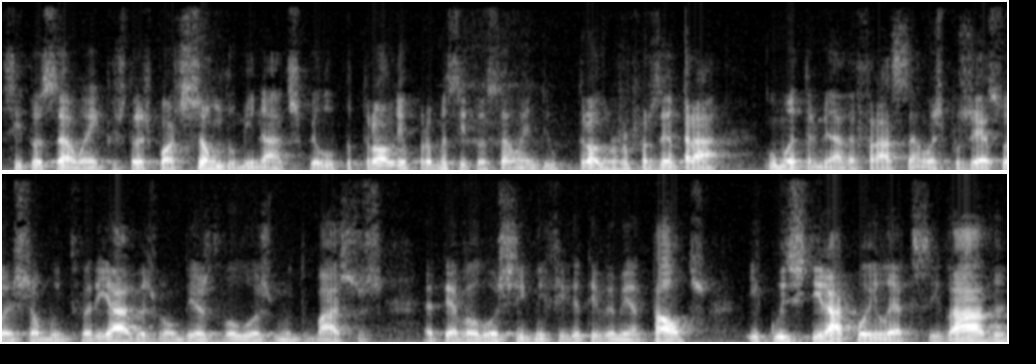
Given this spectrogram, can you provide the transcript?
situação em que os transportes são dominados pelo petróleo para uma situação em que o petróleo representará uma determinada fração. As projeções são muito variáveis, vão desde valores muito baixos até valores significativamente altos, e coexistirá com a eletricidade,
